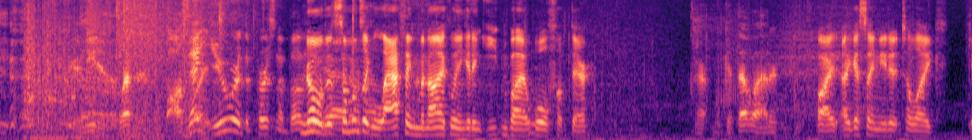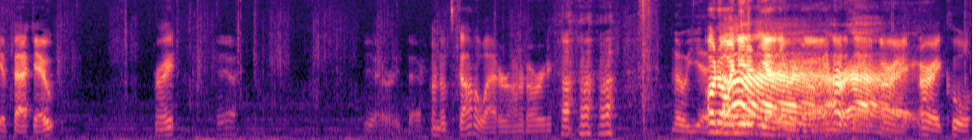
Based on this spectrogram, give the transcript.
You need a weapon. in the Boss Is that fight. you or the person above No, you? that Yeah, someone's like know. laughing maniacally and getting eaten by a wolf up there. Alright, we'll get that ladder. Oh, I, I guess I need it to like get back out, right? Yeah. Yeah, right there. Oh no, it's got a ladder on it already. No, yeah. Oh no, I need it. Yeah, there we go. I Alright. that. All right, all right, cool.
